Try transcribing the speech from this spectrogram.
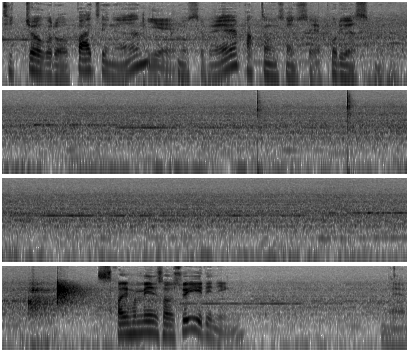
뒤쪽으로 빠지는 예. 모습의 박동훈 선수의 볼이었습니다. 현민 선수의 1이닝. 네,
